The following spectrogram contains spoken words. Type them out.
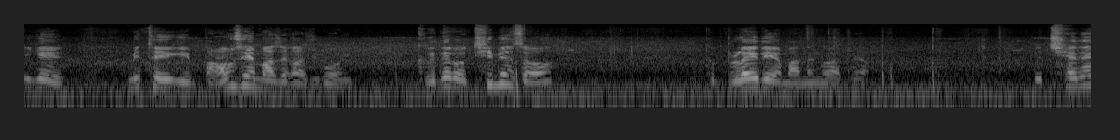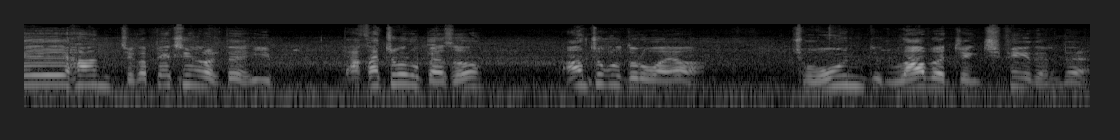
이게 밑에 여기 바운스에 맞아가지고 그대로 튀면서 그 블레이드에 맞는 것 같아요. 이 최대한 제가 백스윙을 할 때 이 바깥쪽으로 빼서 안쪽으로 들어와야 좋은 라버쟁 치핑이 되는데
